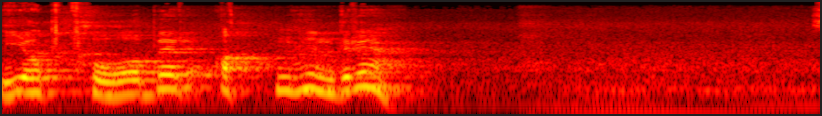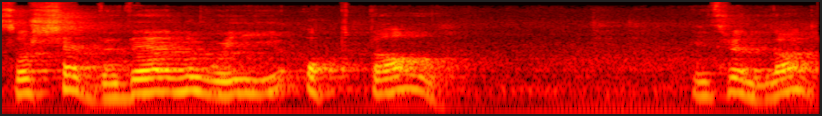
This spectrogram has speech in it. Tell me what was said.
i oktober 1800, så skjedde det noe i Oppdal i Trøndelag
